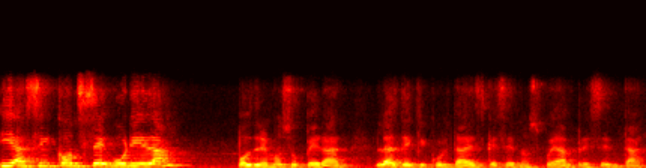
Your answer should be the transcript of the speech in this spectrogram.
Y así con seguridad podremos superar las dificultades que se nos puedan presentar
